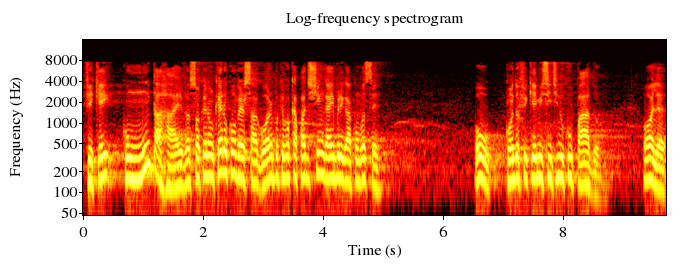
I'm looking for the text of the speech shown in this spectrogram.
fiquei com muita raiva, só que eu não quero conversar agora porque eu vou capaz de xingar e brigar com você. Ou quando eu fiquei me sentindo culpado, Olha,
